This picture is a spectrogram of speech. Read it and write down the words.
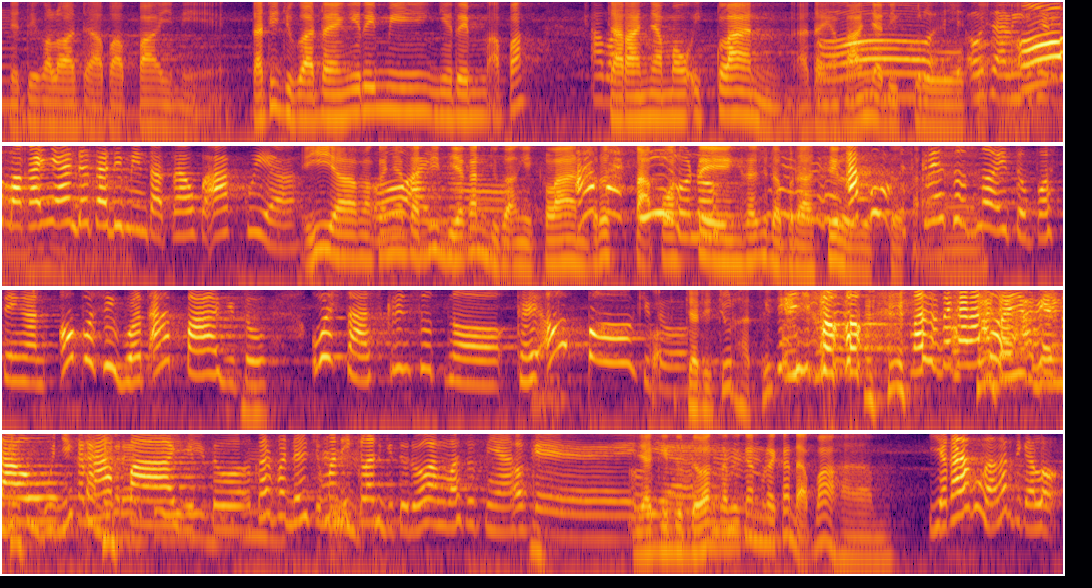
jadi kalau ada apa-apa ini tadi juga ada yang ngirimi ngirim apa, Apa? caranya mau iklan ada yang tanya di grup Oh, saling Oh, makanya Anda tadi minta tahu ke aku ya. Iya, makanya Oh, tadi dia kan juga ngiklan, Apa terus tak sih, posting, saya sudah berhasil aku gitu. screenshot caranya. no itu postingan. Apa sih buat apa gitu? Wes ta screenshot no. Kayak apa gitu. Kok jadi curhat sih? Iya, maksudnya kan aku ada pengen yang tahu kenapa berarti. gitu. Hmm. Kan padahal cuma iklan gitu doang maksudnya. Oke. ya iya. gitu doang, tapi kan mereka nggak paham. Ya kan aku nggak ngerti kalau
